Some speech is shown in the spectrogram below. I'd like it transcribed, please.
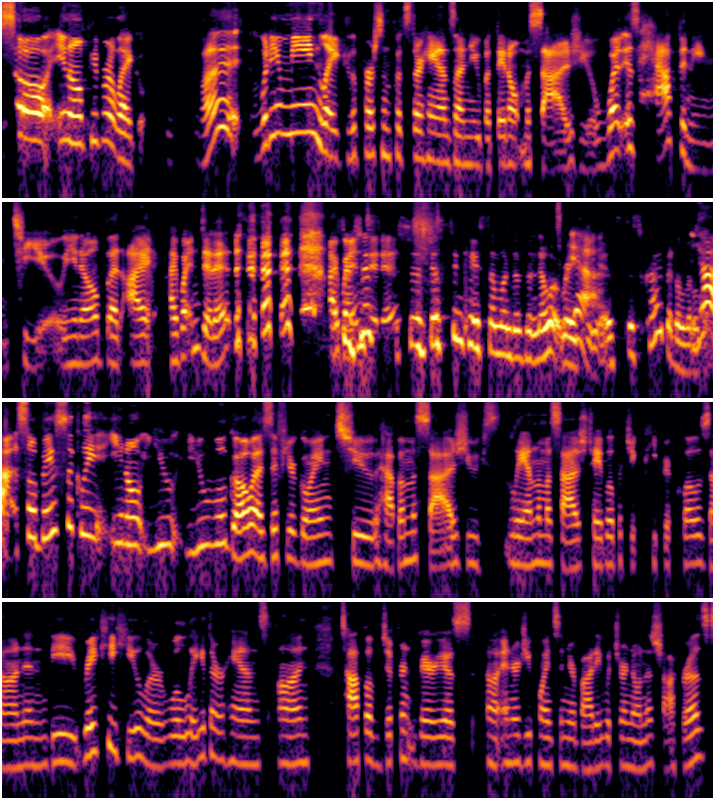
So you know people are like what? What do you mean like the person puts their hands on you but they don't massage you? What is happening to you you know? But i i went and did it. I so went just, and did it. so just in case someone doesn't know what reiki yeah. is describe it a little yeah bit. so basically you know you you will go as if you're going to have a massage. You lay on the massage table but you keep your clothes on and the reiki healer will lay their hands on top of different various uh, energy points in your body which are known as chakras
